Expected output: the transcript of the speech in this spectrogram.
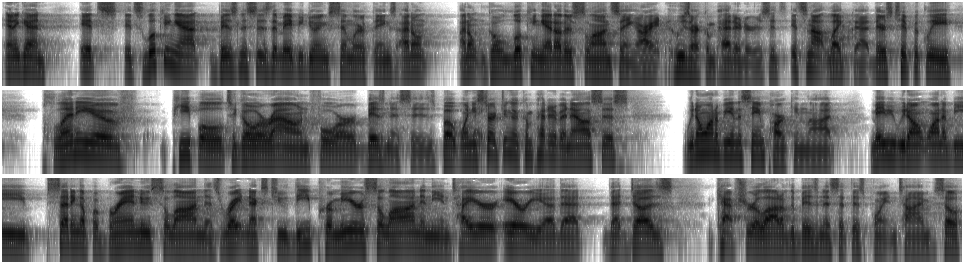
And again, it's it's looking at businesses that may be doing similar things. I don't I don't go looking at other salons saying, "All right, who's our competitors?" It's it's not like that. There's typically plenty of people to go around for businesses, but when you start doing a competitive analysis, we don't want to be in the same parking lot. Maybe we don't want to be setting up a brand new salon that's right next to the premier salon in the entire area that that does capture a lot of the business at this point in time. So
